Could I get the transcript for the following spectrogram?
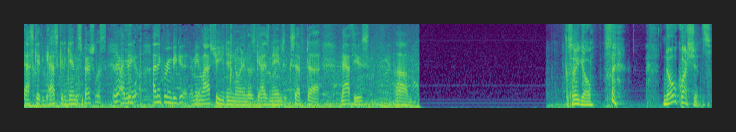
ask it. Ask it again. The specialist. Yeah, I, I mean, think. I think we're gonna be good. I mean, yeah. last year you didn't know any of those guys' names except uh, Matthews. Um, so there you go. no questions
